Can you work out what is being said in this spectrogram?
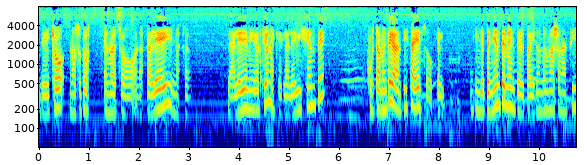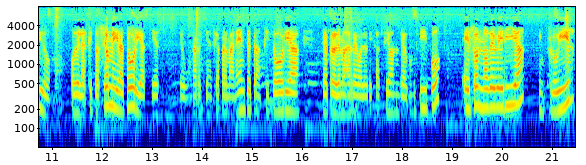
De hecho, nosotros en nuestro en nuestra ley, nuestra la ley de migraciones, que es la ley vigente, justamente garantiza eso, que independientemente del país donde uno haya nacido o de la situación migratoria, si es de una residencia permanente, transitoria, si hay problemas de revalorización de algún tipo, eso no debería influir,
